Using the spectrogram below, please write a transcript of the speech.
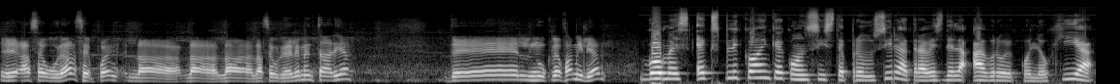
eh, asegurarse, pues, la, la seguridad alimentaria del núcleo familiar. Gómez explicó en qué consiste producir a través de la agroecología.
